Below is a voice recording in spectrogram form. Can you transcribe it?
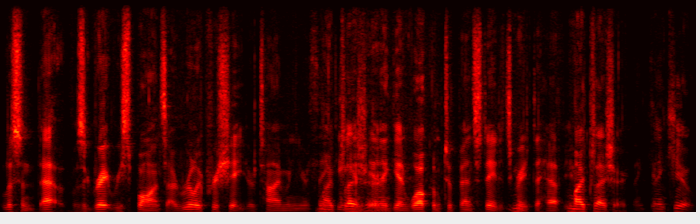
Listen, that was a great response. I really appreciate your time and your thinking. My And- pleasure. And, again, welcome to Penn State. It's great to have you. My pleasure. Thank you. Thank you.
